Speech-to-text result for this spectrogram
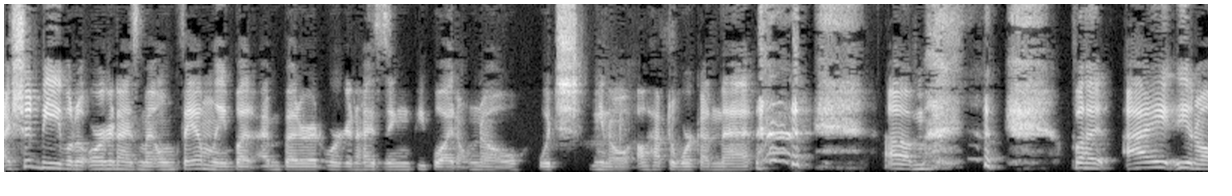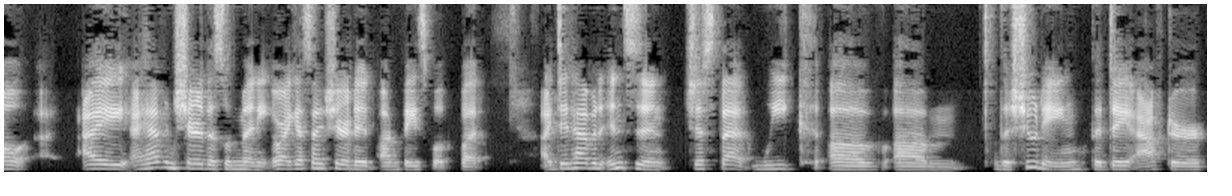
I should be able to organize my own family, but I'm better at organizing people I don't know, which, you know, I'll have to work on that. um, but I, you know, I, I haven't shared this with many, or I guess I shared it on Facebook, but I did have an incident just that week of, um, the shooting the day after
